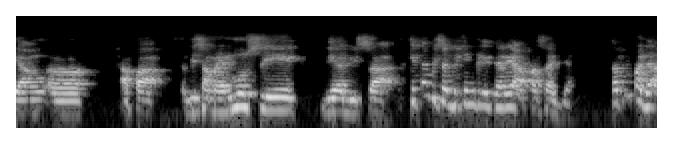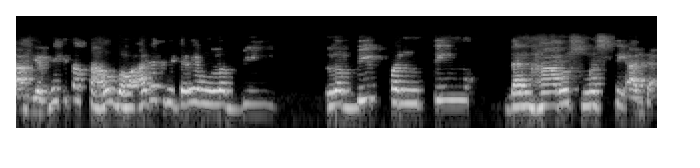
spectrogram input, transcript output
yang uh, apa bisa main musik dia bisa kita bisa bikin kriteria apa saja tapi pada akhirnya kita tahu bahwa ada kriteria yang lebih lebih penting dan harus mesti ada.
